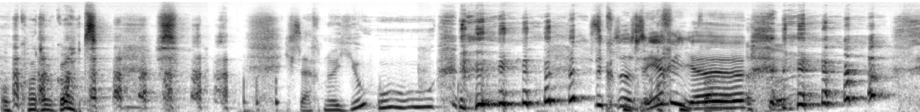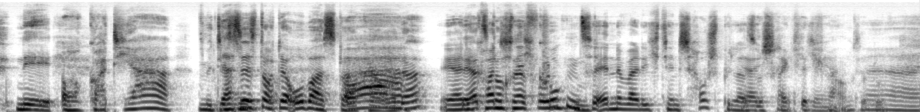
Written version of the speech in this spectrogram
oh Gott, oh Gott. Ich sag nur Juhu. Diese Serie. Nee. Oh Gott, ja. das ist doch der Oberstalker, ah, oder? Ja, der konnte ich nicht erfunden. gucken zu Ende, weil ich den Schauspieler ja, so schrecklich fand. Ja.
